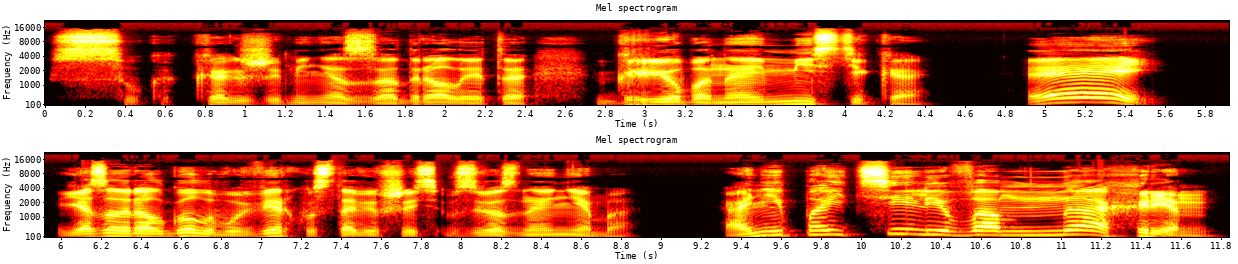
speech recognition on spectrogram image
Сука, как же меня задрала эта грёбаная мистика! «Эй!» Я задрал голову вверх, уставившись в звездное небо. «А не пойти ли вам нахрен?»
